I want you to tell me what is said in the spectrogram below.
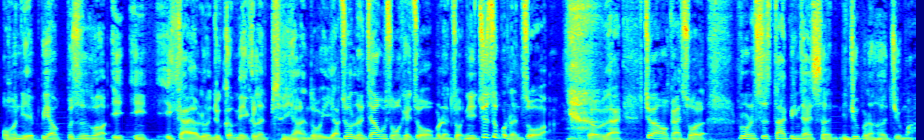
我们也不要不是说一一一概而论，就跟每个人其他人都一样，就人家为什么可以做，我不能做？你就是不能做啊，对不对？就像我刚才说了，如果你是带病在身，你就不能喝酒嘛。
